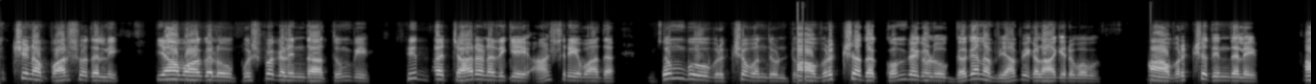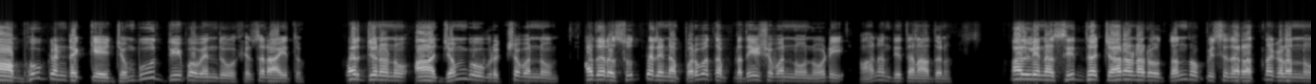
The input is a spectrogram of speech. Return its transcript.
ದಕ್ಷಿಣ ಪಾರ್ಶ್ವದಲ್ಲಿ ಯಾವಾಗಲೂ ಪುಷ್ಪಗಳಿಂದ ತುಂಬಿ ಸಿದ್ಧ ಚಾರಣರಿಗೆ ಆಶ್ರಯವಾದ ಜಂಬೂ ವೃಕ್ಷವೊಂದುಂಟು. ಆ ವೃಕ್ಷದ ಕೊಂಬೆಗಳು ಗಗನ ವ್ಯಾಪಿಗಳಾಗಿರುವವು. ಆ ವೃಕ್ಷದಿಂದಲೇ ಆ ಭೂಖಂಡಕ್ಕೆ ಜಂಬೂದ್ವೀಪವೆಂದು ಹೆಸರಾಯಿತು. ಅರ್ಜುನನು ಆ ಜಂಬೂ ವೃಕ್ಷವನ್ನು ಅದರ ಸುತ್ತಲಿನ ಪರ್ವತ ಪ್ರದೇಶವನ್ನು ನೋಡಿ ಆನಂದಿತನಾದನು. ಅಲ್ಲಿನ ಸಿದ್ಧ ಚಾರಣರು ತಂದೊಪ್ಪಿಸಿದ ರತ್ನಗಳನ್ನು,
